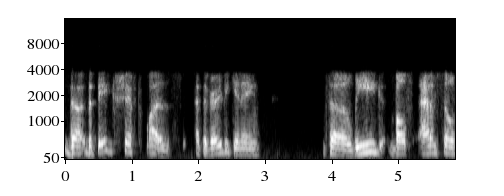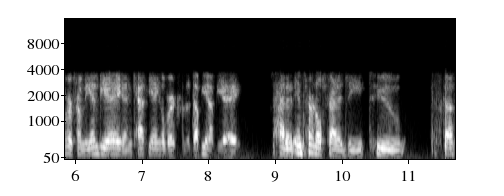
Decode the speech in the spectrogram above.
The the big shift was at the very beginning. The league, both Adam Silver from the NBA and Kathy Engelbert from the WNBA, had an internal strategy to discuss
